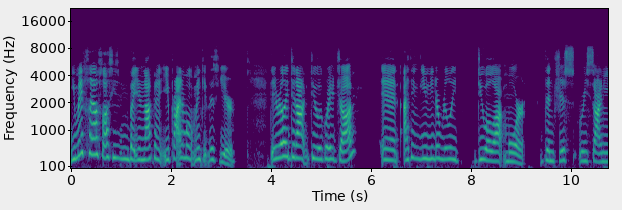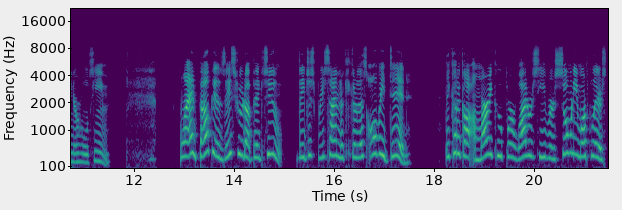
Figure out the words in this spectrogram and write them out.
You made playoffs last season, but you're not gonna. You probably won't make it this year. They really did not do a great job, and I think you need to really do a lot more than just re-signing your whole team. Lion Falcons, they screwed up big too. They just re-signed their kicker. That's all they did. They could have got Amari Cooper, wide receivers, so many more players.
